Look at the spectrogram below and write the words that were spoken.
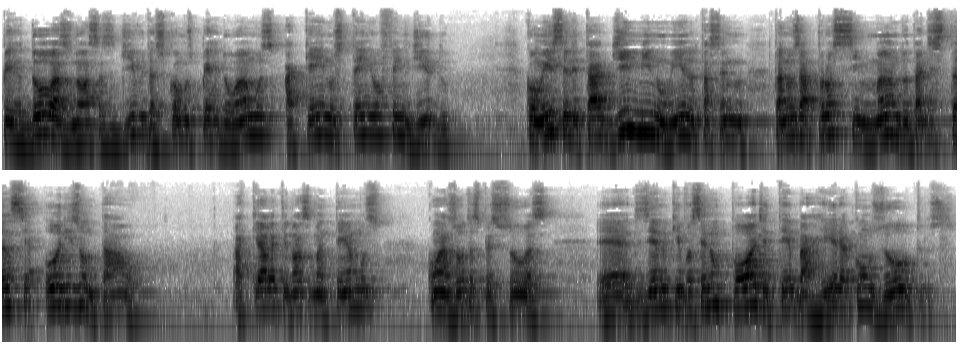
perdoa as nossas dívidas como perdoamos a quem nos tem ofendido. Com isso, ele está diminuindo, está tá nos aproximando da distância horizontal, aquela que nós mantemos com as outras pessoas, é, dizendo que você não pode ter barreira com os outros.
